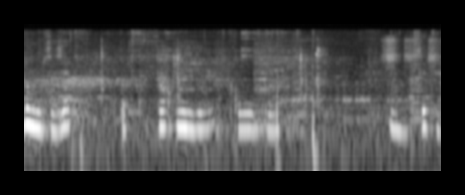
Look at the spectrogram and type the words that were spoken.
Додумался взять под верхнюю клубу. Вон, Кстати.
